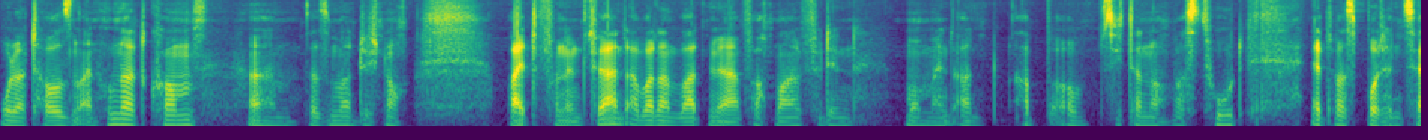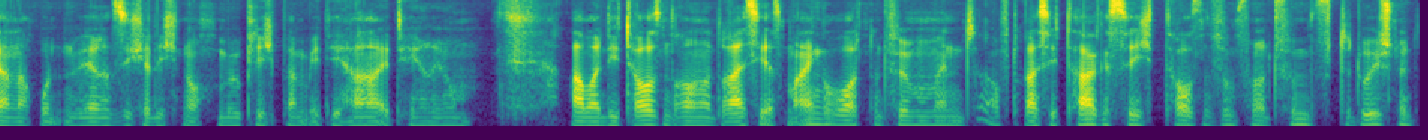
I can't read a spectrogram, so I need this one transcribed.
oder 1100 kommen. Ähm, da sind wir natürlich noch weit von entfernt, aber dann warten wir einfach mal für den Moment ab, ob sich dann noch was tut. Etwas Potenzial nach unten wäre sicherlich noch möglich beim ETH, Ethereum. Aber die 1330 erstmal eingeordnet für den Moment auf 30 Tagessicht, 1505 der Durchschnitt,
